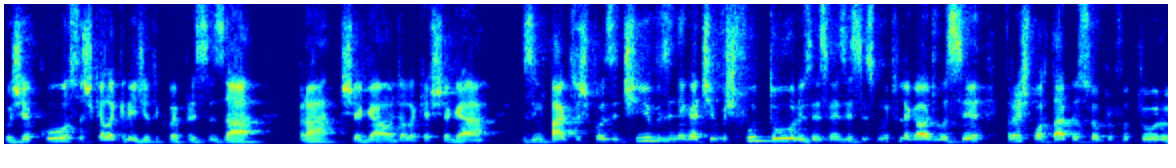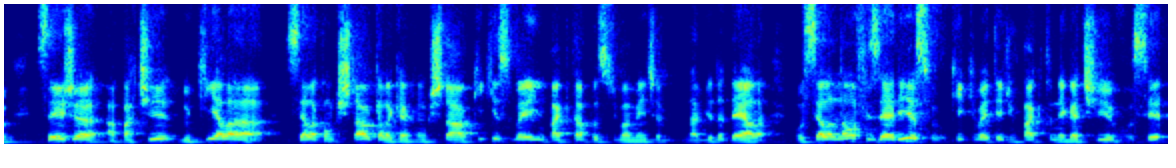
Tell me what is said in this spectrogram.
os recursos que ela acredita que vai precisar para chegar onde ela quer chegar, os impactos positivos e negativos futuros. Esse é um exercício muito legal de você transportar a pessoa para o futuro, seja a partir do que ela, se ela conquistar o que ela quer conquistar, o que, que isso vai impactar positivamente na vida dela, ou se ela não fizer isso, o que, que vai ter de impacto negativo. Você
